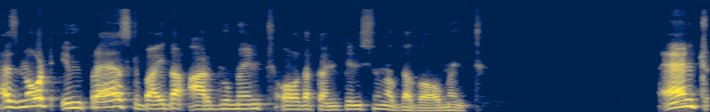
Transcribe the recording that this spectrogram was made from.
has not impressed by the argument or the contention of the government and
